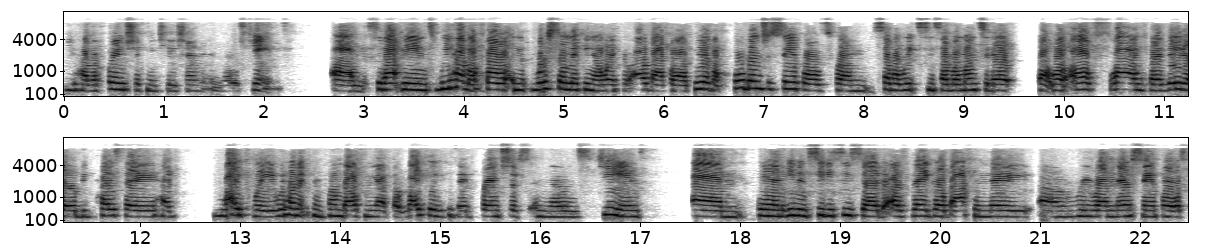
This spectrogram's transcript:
you have a frameshift mutation in those genes. Um, so that means we have a whole, and we're still making our way through our backlog. We have a whole bunch of samples from several weeks and several months ago that were all flagged by VADR because they had likely, we haven't confirmed all yet, but likely because they had frame shifts in those genes. Um, and even CDC said as they go back and they um, rerun their samples,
